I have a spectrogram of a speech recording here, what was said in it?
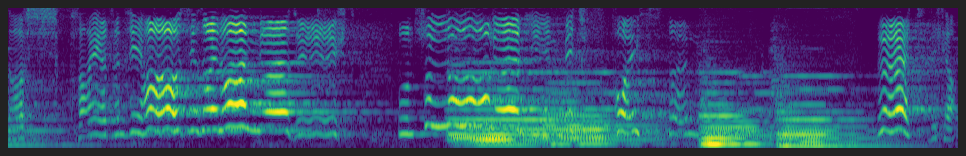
Da speierten sie aus in sein Angesicht und schlugen ihn mit Fäusten. Stärker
